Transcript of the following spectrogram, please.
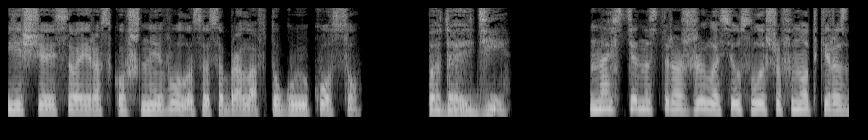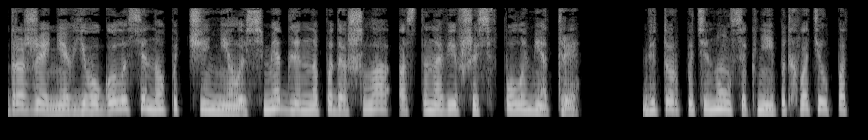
Еще и свои роскошные волосы собрала в тугую косу. «Подойди». Настя насторожилась, услышав нотки раздражения в его голосе, но подчинилась, медленно подошла, остановившись в полуметре. Витор потянулся к ней, подхватил под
